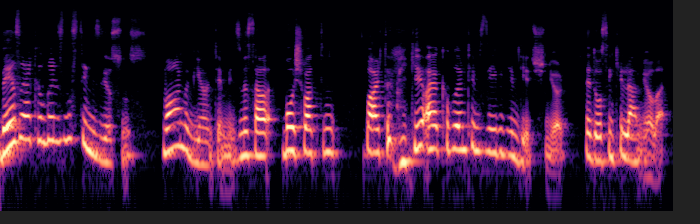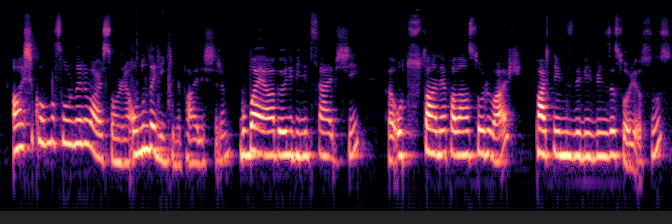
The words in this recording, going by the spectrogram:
Beyaz ayakkabılarınızı nasıl temizliyorsunuz? Var mı bir yönteminiz? Mesela boş vaktim var tabii ki. Ayakkabılarımı temizleyebilirim diye düşünüyorum. Ne de olsa kirlenmiyorlar. Aşık olma soruları var sonra. Onun da linkini paylaşırım. Bu bayağı böyle bilimsel bir şey. 30 tane falan soru var. Partnerinizle birbirinize soruyorsunuz.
